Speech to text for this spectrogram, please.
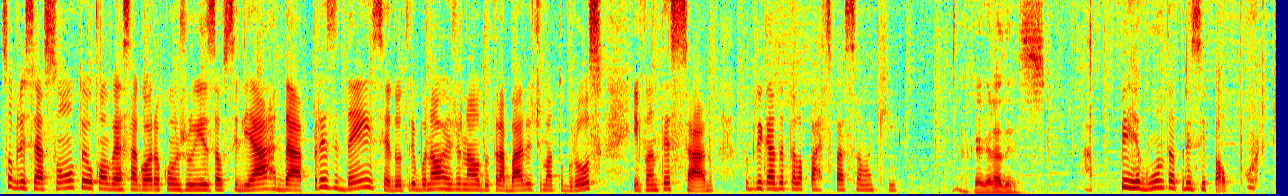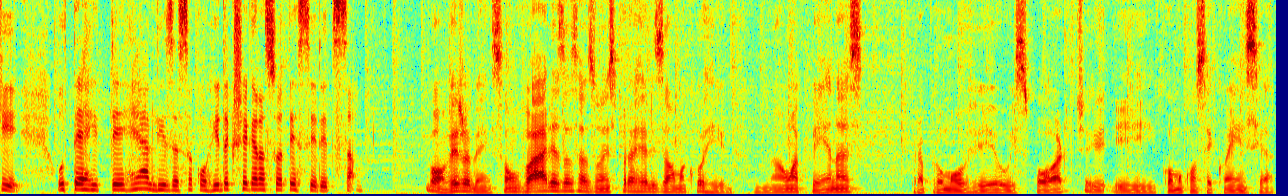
Sobre esse assunto, eu converso agora com o juiz auxiliar da presidência do Tribunal Regional do Trabalho de Mato Grosso, Ivan Tessaro. Muito obrigada pela participação aqui. Eu que agradeço. A pergunta principal, por que o TRT realiza essa corrida que chega na sua terceira edição? Bom, veja bem, são várias as razões para realizar uma corrida. Não apenas para promover o esporte e, como consequência,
